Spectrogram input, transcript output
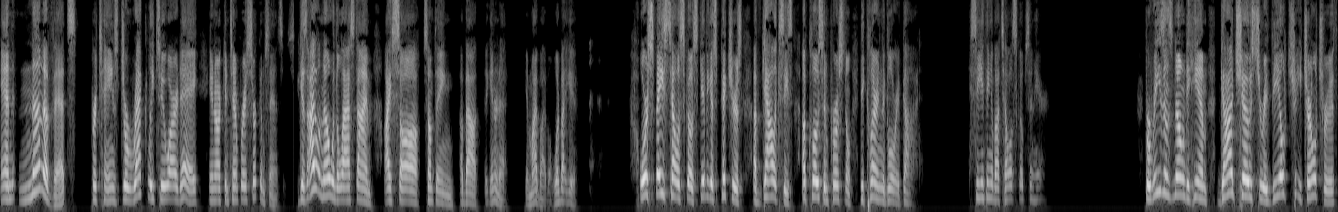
And none of it pertains directly to our day in our contemporary circumstances. Because I don't know when the last time I saw something about the internet in my Bible. What about you? Or space telescopes giving us pictures of galaxies up close and personal, declaring the glory of God. See anything about telescopes in here? For reasons known to him, God chose to reveal tr- eternal truth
